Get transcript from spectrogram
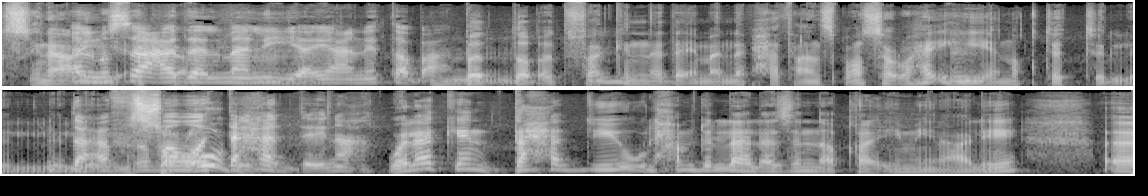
الصناعية المساعدة أكثر. المالية يعني طبعا. بالضبط. فكنا دائما نبحث عن سبونسر وهي هي نقطة الضعف والتحدي نعم. ولكن تحدي والحمد لله لازلنا قائمين عليه. آه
